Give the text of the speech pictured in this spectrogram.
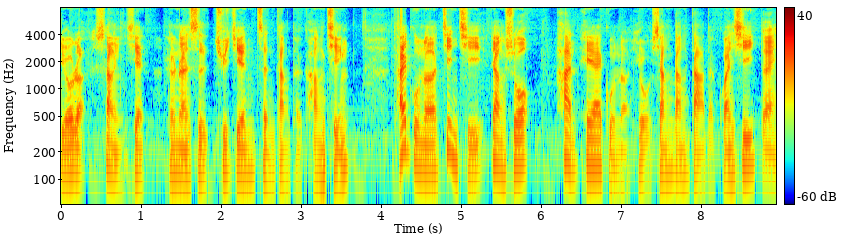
留了上影线，仍然是区间震荡的行情。台股呢，近期量缩和 AI 股呢有相当大的关系，对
